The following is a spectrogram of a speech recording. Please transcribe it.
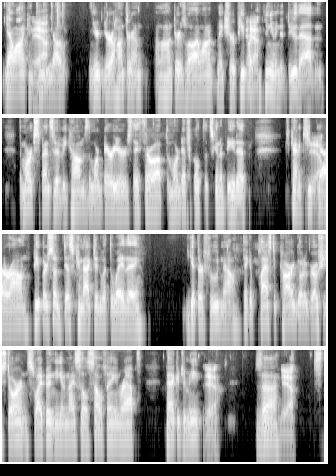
yeah, I want to continue. Yeah. You know, you're you're a hunter. I'm I'm a hunter as well. I want to make sure people yeah. are continuing to do that, and the more expensive it becomes, the more barriers they throw up, the more difficult it's going to be to, to kind of keep yeah. that around. People are so disconnected with the way they get their food now. Take a plastic card, go to a grocery store, and swipe it, and you get a nice little cellophane wrapped package of meat. Yeah. It's, uh, yeah. It's,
